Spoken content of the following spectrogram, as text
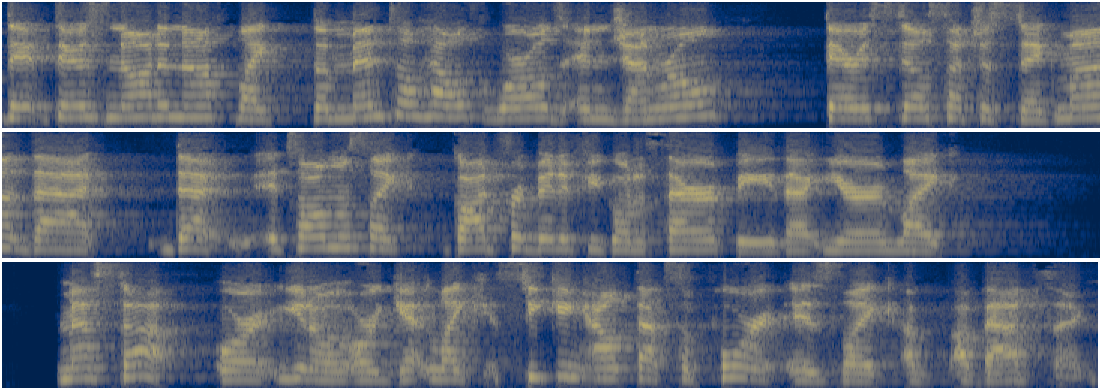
that there's not enough like the mental health world in general. There is still such a stigma that that it's almost like God forbid if you go to therapy that you're like messed up or you know or get like seeking out that support is like a, a bad thing.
